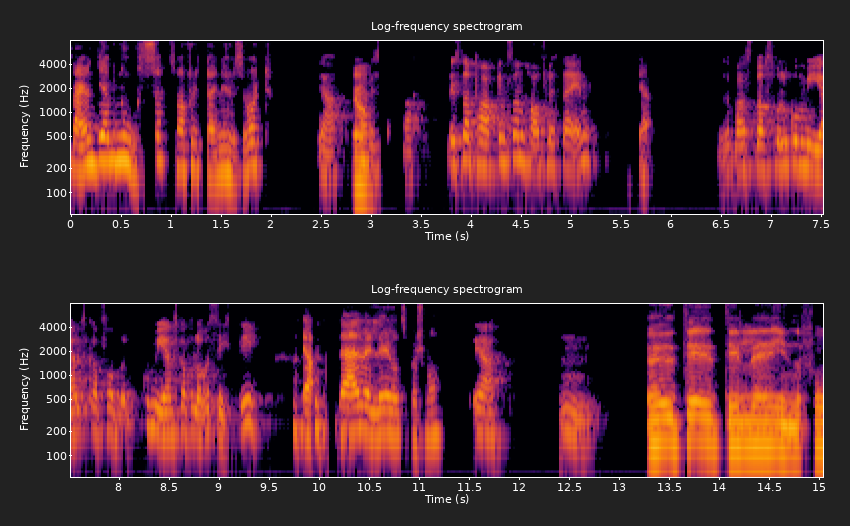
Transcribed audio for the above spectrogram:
det er jo en diagnose som har flytta inn i huset vårt. Ja. ja. Hvis da Parkinson har flytta inn, ja. det er bare spørsmålet hvor mye han skal få, mye han skal få lov å sitte i. Ja, det er et veldig godt spørsmål. Ja. Mm. Uh, til, til, info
